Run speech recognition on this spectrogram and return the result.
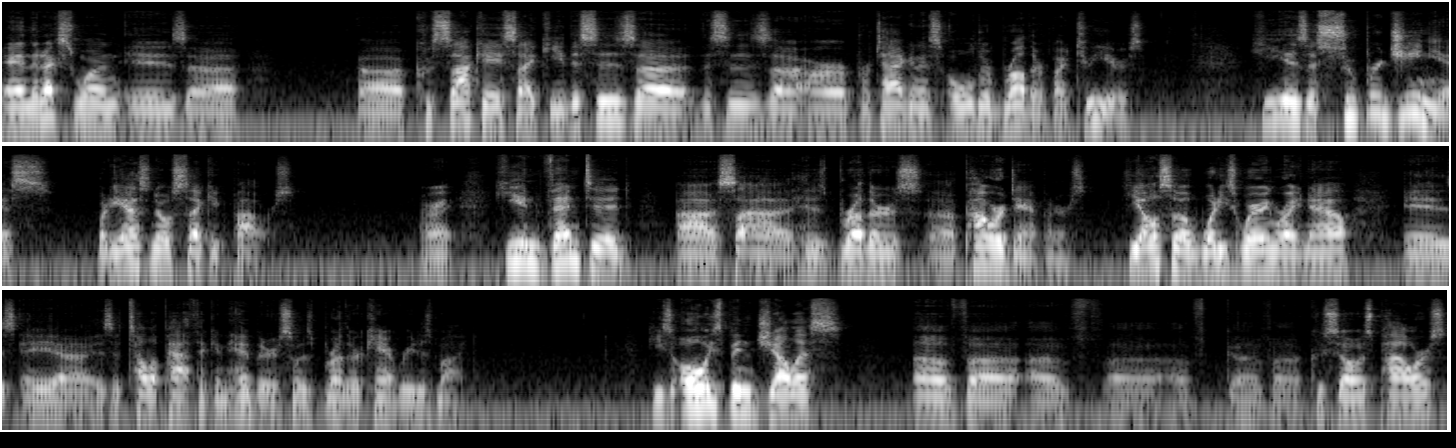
and the next one is uh, uh, Kusuke Saiki. This is uh, this is uh, our protagonist's older brother by two years. He is a super genius, but he has no psychic powers. All right. He invented uh, uh, his brother's uh, power dampeners. He also what he's wearing right now is a is a telepathic inhibitor, so his brother can't read his mind. He's always been jealous of of of, of Kuso's powers,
